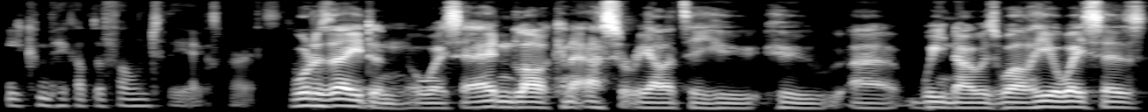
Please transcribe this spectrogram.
you can pick up the phone to the experts. What does Aidan always say? Aidan Larkin at Asset Reality, who who uh, we know as well, he always says,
